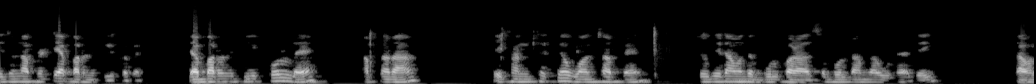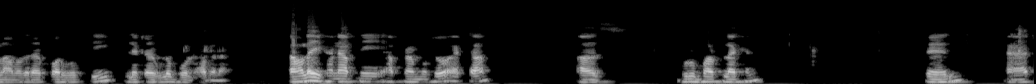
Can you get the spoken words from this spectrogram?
এই জন্য আপনি ট্যাব বাটনে ক্লিক করবেন। ট্যাব বাটনে ক্লিক করলে আপনারা এখান থেকে ওয়ান চাপেন যদি এটা আমাদের ভুল করা আছে ভুলটা আমরা উঠে দেই, তাহলে আমাদের আর পরবর্তী লেটারগুলো বোল্ড হবে না। তাহলে এখানে আপনি আপনার মতো একটা গ্রুপ ভার্ব লেখেন। ফেল অ্যাট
